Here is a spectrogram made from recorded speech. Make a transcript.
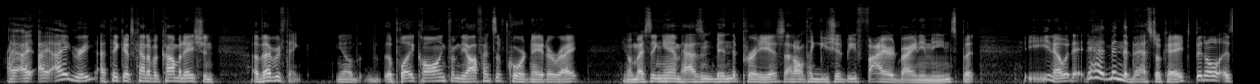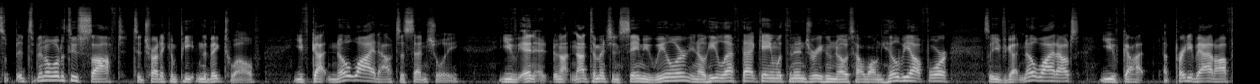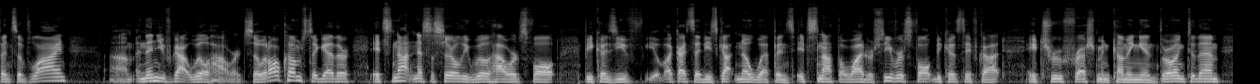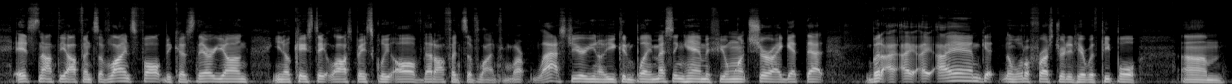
I, I, I agree. I think it's kind of a combination of everything. You know, the, the play calling from the offensive coordinator, right? You know, Messingham hasn't been the prettiest. I don't think he should be fired by any means, but you know, it, it hasn't been the best. Okay, it's been a, it's it's been a little too soft to try to compete in the Big Twelve. You've got no wideouts essentially. You've and not, not to mention Sammy Wheeler. You know he left that game with an injury. Who knows how long he'll be out for? So you've got no wideouts. You've got a pretty bad offensive line. Um, and then you've got Will Howard. So it all comes together. It's not necessarily Will Howard's fault because you've, like I said, he's got no weapons. It's not the wide receiver's fault because they've got a true freshman coming in throwing to them. It's not the offensive line's fault because they're young. You know, K State lost basically all of that offensive line from last year. You know, you can blame Messingham if you want. Sure, I get that. But I, I, I am getting a little frustrated here with people, um,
